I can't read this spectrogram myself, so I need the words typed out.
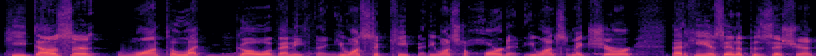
he doesn't want to let go of anything. He wants to keep it. He wants to hoard it. He wants to make sure that he is in a position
